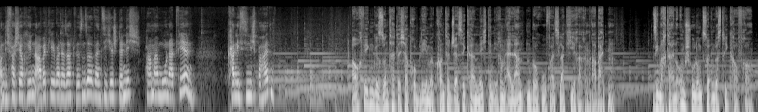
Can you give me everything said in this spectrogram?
Und ich verstehe auch jeden Arbeitgeber, der sagt, wissen Sie, wenn Sie hier ständig ein paar Mal im Monat fehlen, kann ich Sie nicht behalten. Auch wegen gesundheitlicher Probleme konnte Jessica nicht in ihrem erlernten Beruf als Lackiererin arbeiten. Sie machte eine Umschulung zur Industriekauffrau.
